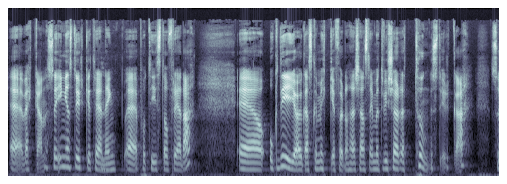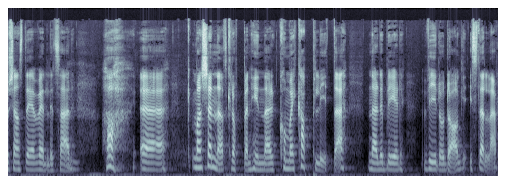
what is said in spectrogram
eh, veckan, så ingen styrketräning eh, på tisdag och fredag. Eh, och det gör ganska mycket för den här känslan, i och med att vi kör rätt tung styrka. Så känns det väldigt så här, Mm. ha, eh, man känner att kroppen hinner komma ikapp lite när det blir vilodag istället.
